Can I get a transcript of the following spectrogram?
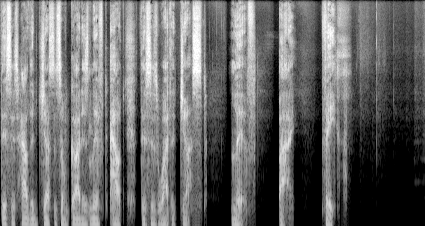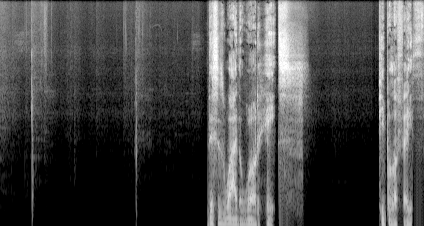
This is how the justice of God is lived out. This is why the just live by faith. This is why the world hates people of faith.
